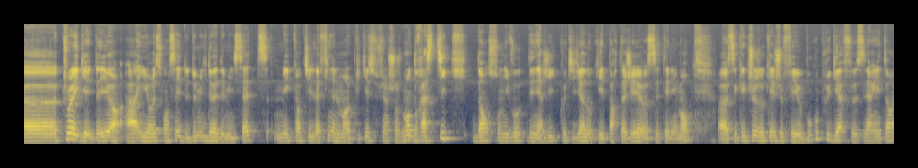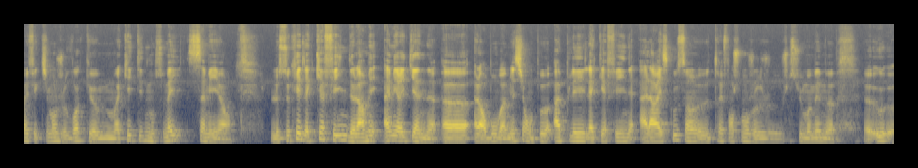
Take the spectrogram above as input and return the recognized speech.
euh, Craig, d'ailleurs, a ignoré ce conseil de 2002 à 2007, mais quand il l'a finalement appliqué, ce fut un changement drastique dans son niveau d'énergie quotidien. Donc, il partageait euh, cet élément. C'est quelque chose auquel je fais beaucoup plus gaffe ces derniers temps. Effectivement, je vois que ma qualité de mon sommeil s'améliore. Le secret de la caféine de l'armée américaine. Euh, alors bon, bah, bien sûr, on peut appeler la caféine à la rescousse. hein. Euh, très franchement, je, suis moi-même euh,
